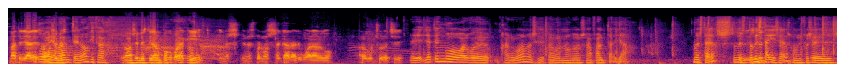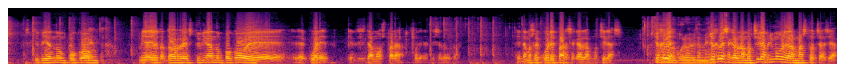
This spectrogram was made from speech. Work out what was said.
materiales. Vamos a, diamante, ¿no? Quizá. vamos a investigar un poco por Claro. aquí y nos, y nos ponemos a sacar al igual algo. Algo chulo, Chiri. Eh, Ya tengo algo de carbón, si de carbón no os hace falta ya. ¿Dónde estás? ¿Dónde, Estoy- dónde estoy- estáis, eh? Como si fueses Estoy pillando un poco... 40. Mira, hay otra torre. Estoy mirando un poco eh, el cueret que necesitamos para... Joder, aquí otra. Necesitamos el cueret para sacar las mochilas. Que voy a- poniendo cuero yo. Yo es que voy a sacar una mochila, primo, de las más tochas ya,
